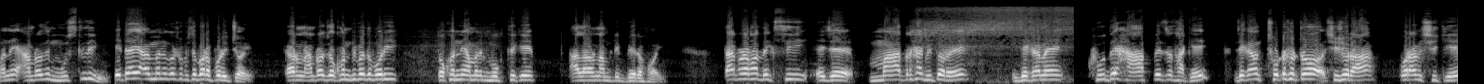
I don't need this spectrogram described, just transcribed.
মানে আমরা যে মুসলিম, এটাই আমি মনে করি সবচেয়ে বড় পরিচয়। কারণ আমরা যখন বিপদে পড়ি, তখনই আমাদের মুখ থেকে আল্লাহর নামটি বের হয়। তারপর আমরা দেখছি এই যে মাদ্রাসার ভিতরে, যেখানে খুদে হাফেজে থাকে, যেখানে ছোট ছোট শিশুরা কোরআন শিখে,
